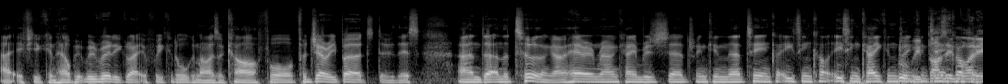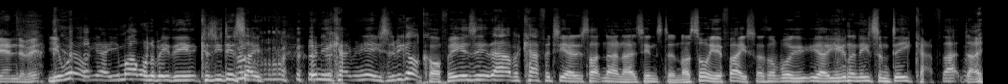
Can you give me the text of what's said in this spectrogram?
uh, if you can help. It'd be really great if we could organise a car for, for Gerri Bird to do this, and uh, and the two of them go herring around Cambridge, uh, drinking uh, tea and eating co- eating cake and We'll drinking tea and buzzing by the end of it. You will, yeah. You might want to be the because you did say when you came in here, you said, "Have you got coffee? Is it out of a cafetiere?" It's like, no, no, it's instant. I saw your face. I thought, well, yeah, you're going to need some decaf that day.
